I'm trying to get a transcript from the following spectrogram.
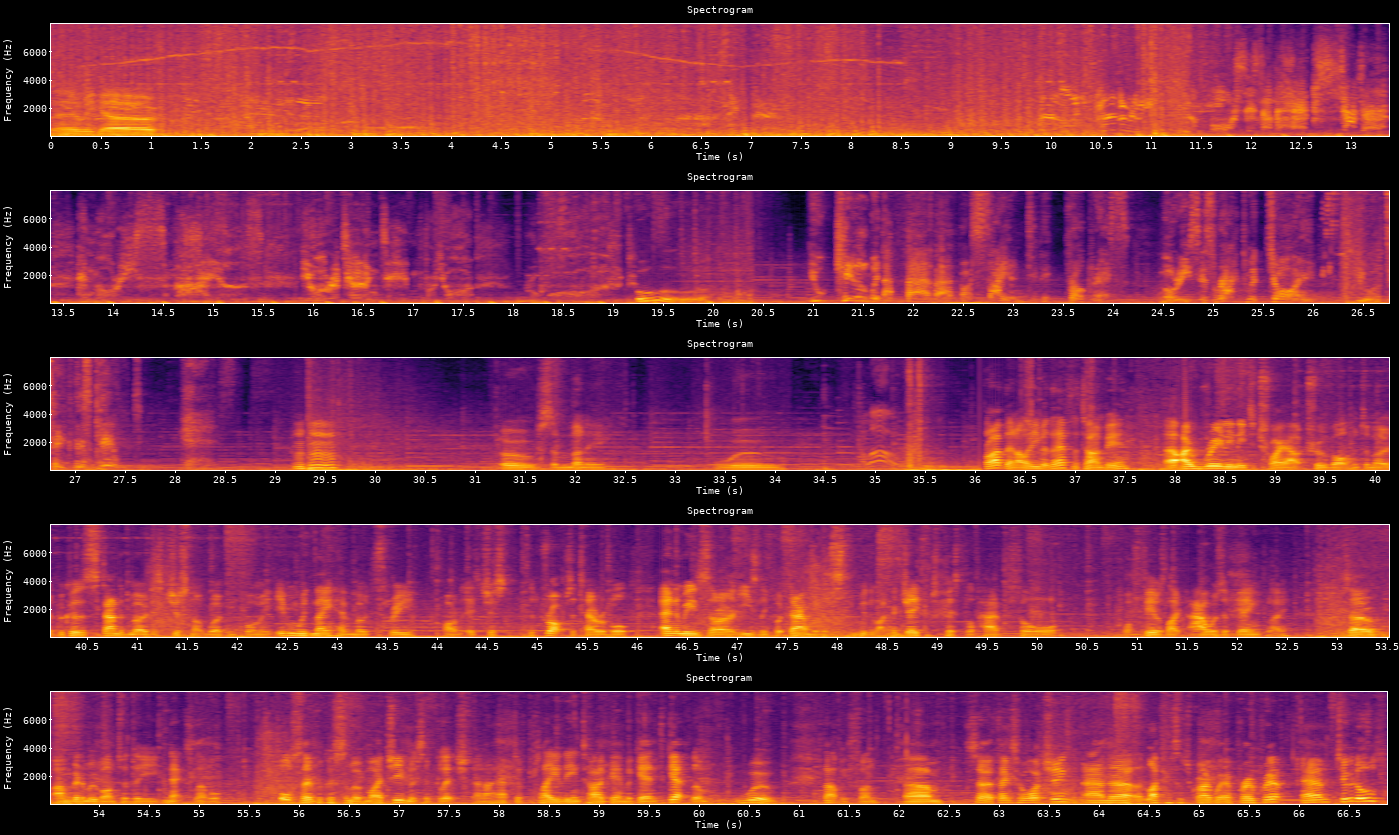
There we go. Ooh. You kill with a fervor for scientific progress. Maurice is racked with joy. You will take this gift. Yes. Mm-hmm. Oh, some money. Woo. Hello. Right then, I'll leave it there for the time being. Uh, I really need to try out True Vault Hunter mode because standard mode is just not working for me. Even with Mayhem mode 3 on, it's just the drops are terrible. Enemies are easily put down with a, with like a Jakobs pistol I've had for what feels like hours of gameplay. So I'm going to move on to the next level. Also because some of my achievements have glitched and I have to play the entire game again to get them. Woo! That'll be fun. Um, so thanks for watching and uh, like and subscribe where appropriate and toodles!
